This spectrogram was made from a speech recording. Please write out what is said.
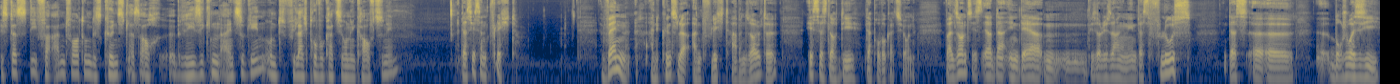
Ist das die Verantwortung des Künstlers, auch äh, Risiken einzugehen und vielleicht Provokation in Kauf zu nehmen? Das ist eine Pflicht. Wenn ein Künstler eine Pflicht haben sollte, ist es doch die der Provokation. Weil sonst ist er da in der, mm, wie soll ich sagen, in das Fluss, das äh, äh, Bourgeoisie.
